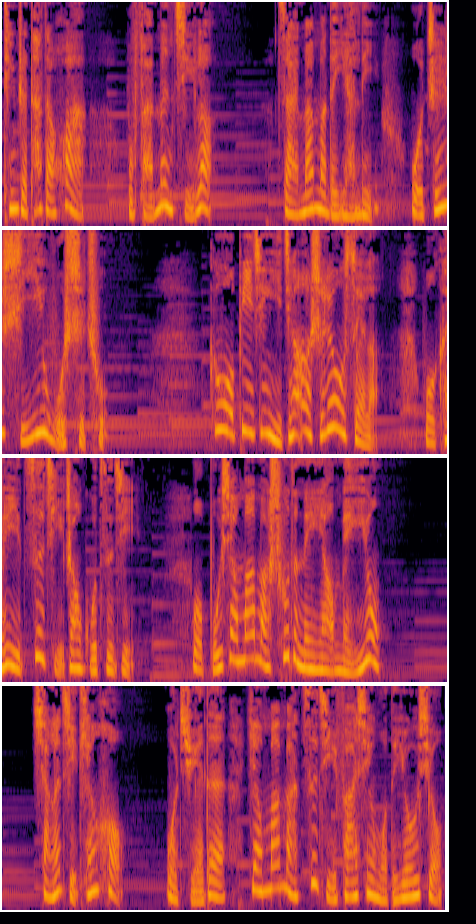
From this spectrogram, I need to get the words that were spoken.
听着他的话，我烦闷极了。在妈妈的眼里，我真是一无是处。可我毕竟已经二十六岁了，我可以自己照顾自己，我不像妈妈说的那样没用。想了几天后，我觉得要妈妈自己发现我的优秀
